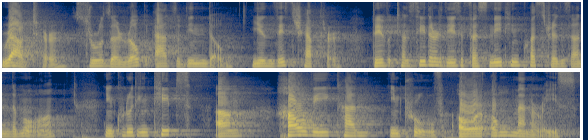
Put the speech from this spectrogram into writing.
realtor threw the rock at the window. In this chapter, we've considered these fascinating questions and more, including tips on how we can improve our own memories.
